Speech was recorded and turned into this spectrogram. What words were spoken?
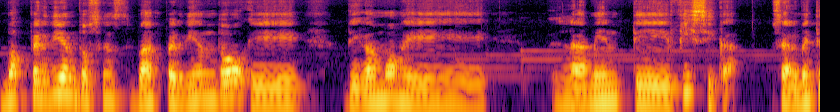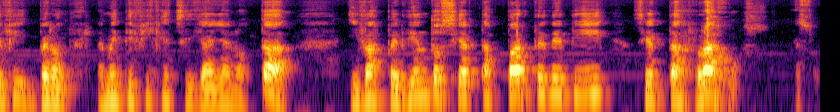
vas perdiendo, sens- vas perdiendo eh, digamos, eh, la mente física. O sea, la mente, perdón, la mente física ya no está. Y vas perdiendo ciertas partes de ti, ciertos rasgos. Eso.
